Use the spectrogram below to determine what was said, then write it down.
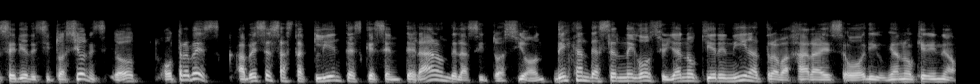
serie de situaciones. Otra vez, a veces hasta clientes que se enteraron de la situación dejan de hacer negocio, ya no quieren ir a trabajar a eso, digo, ya no quieren ir a,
